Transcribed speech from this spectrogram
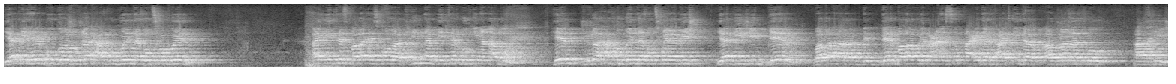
يكي هبوغو جوجاح بوغين دازو تفوغين أي تس بلا إسكولا كينا بيتر بوغين أبو. هب جوجاح بوغين دازو تفوغين يكي جيب بير بلا بير بلا معنى القاعدة حتى إذا أغنى ثوب آخيش.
